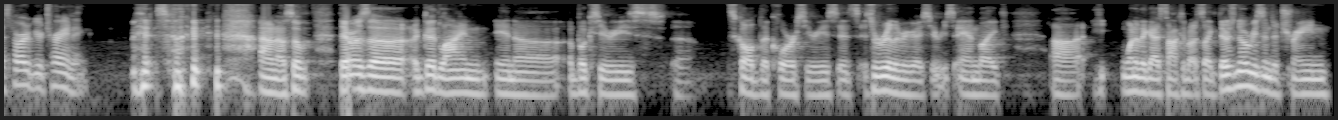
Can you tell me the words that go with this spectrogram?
as part of your training i don't know so there was a, a good line in a, a book series uh, it's called the Corps series. It's, it's a really really great series. And like uh, he, one of the guys talked about it's like there's no reason to train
